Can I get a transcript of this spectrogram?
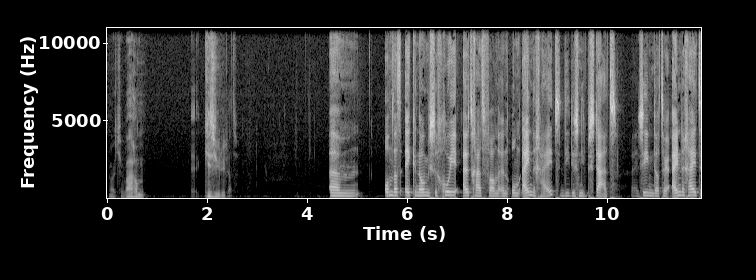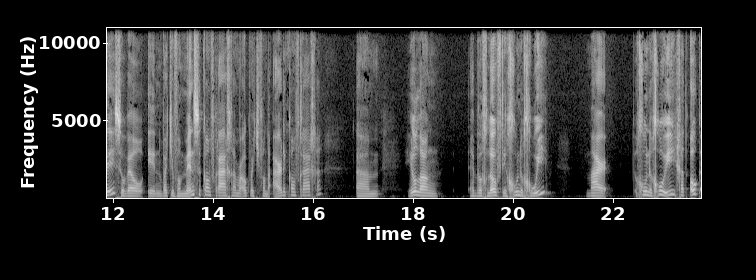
Noortje, waarom kiezen jullie dat? Um, omdat economische groei uitgaat van een oneindigheid die dus niet bestaat. Wij zien dat er eindigheid is, zowel in wat je van mensen kan vragen, maar ook wat je van de aarde kan vragen. Um, heel lang hebben we geloofd in groene groei, maar groene groei gaat ook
